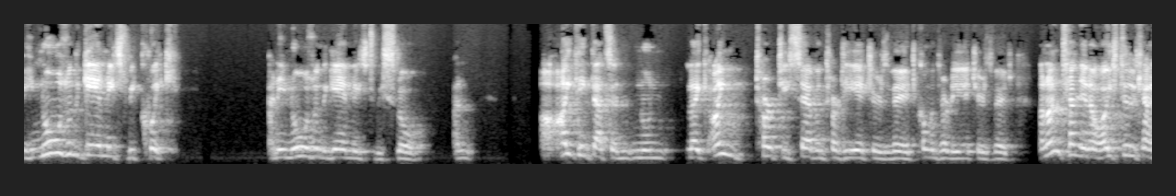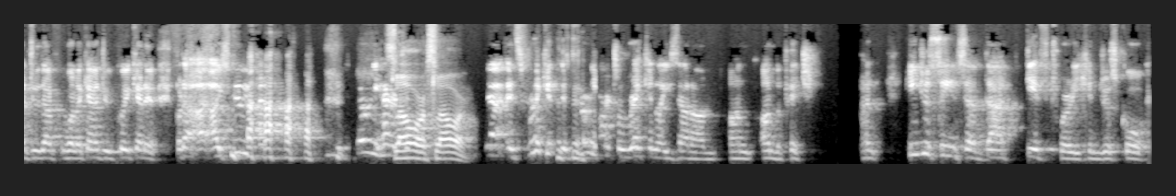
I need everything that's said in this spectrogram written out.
he knows when the game needs to be quick, and he knows when the game needs to be slow. And I think that's a like I'm 37, 38 years of age, coming 38 years of age, and I'm telling you now, I still can't do that. Well, I can't do quick anyway, but I, I still it's very hard. slower, to, slower. Yeah, it's it's very hard to recognise that on on on the pitch, and he just seems to have that gift where he can just go,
